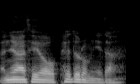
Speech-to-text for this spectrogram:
안녕하세요 페드로입니다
